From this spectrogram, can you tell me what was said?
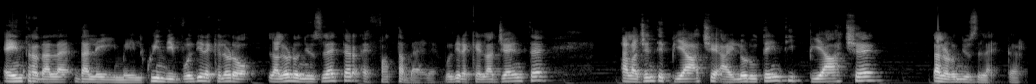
entra dalle, dalle email, quindi vuol dire che loro, la loro newsletter è fatta bene, vuol dire che la gente alla gente piace, ai loro utenti piace la loro newsletter.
